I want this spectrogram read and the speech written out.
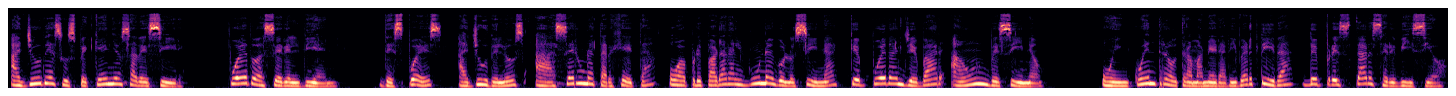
Ayude a sus pequeños a decir, puedo hacer el bien. Después, ayúdelos a hacer una tarjeta o a preparar alguna golosina que puedan llevar a un vecino. O encuentre otra manera divertida de prestar servicio.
